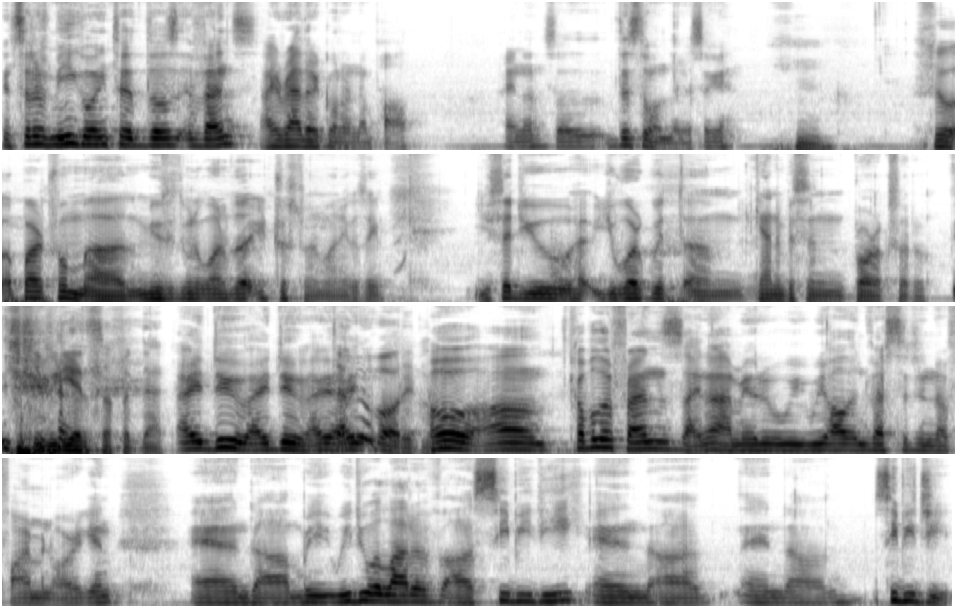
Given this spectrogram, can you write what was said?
instead of me going to those events. I rather go to Nepal. I know. So this is the one that is okay. So apart from uh, music, one of the interest one भनेको चाहिँ you said you you work with um, cannabis and products or CBD and stuff like that. I do. I do. I, Tell I, me about it. Man. Oh, um, couple of friends. I know. I mean, we, we all invested in a farm in Oregon, and um, we we do a lot of uh, CBD and uh, and uh, CBG.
